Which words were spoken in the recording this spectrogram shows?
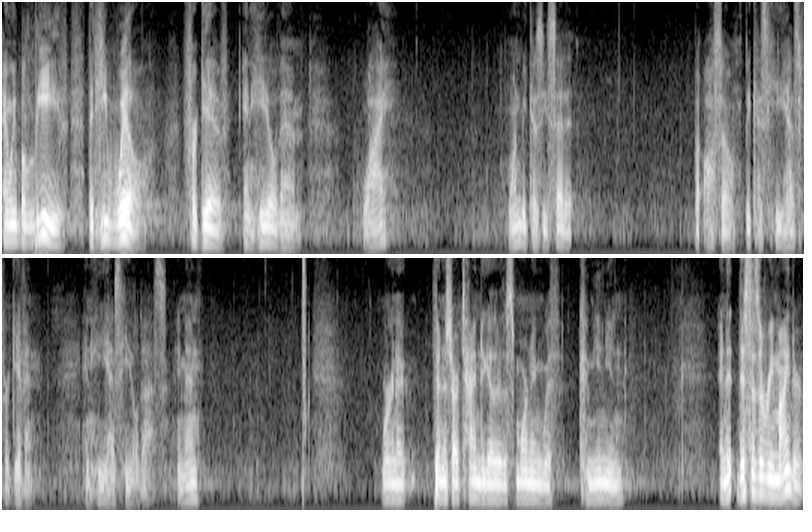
and we believe that He will forgive and heal them. Why? One, because He said it, but also because He has forgiven and He has healed us. Amen? We're going to finish our time together this morning with communion. And it, this is a reminder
